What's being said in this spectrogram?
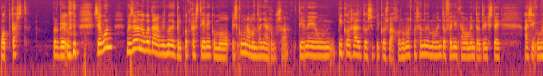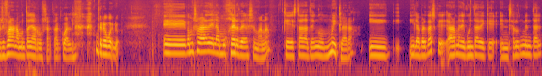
podcast. Porque según me estoy dando cuenta ahora mismo de que el podcast tiene como. es como una montaña rusa. Tiene un picos altos y picos bajos. Vamos pasando de momento feliz a momento triste. Así como si fuera una montaña rusa, tal cual. Pero bueno. Eh, vamos a hablar de la mujer de la semana. Que esta la tengo muy clara. Y, la verdad es que ahora me doy cuenta de que en salud mental.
